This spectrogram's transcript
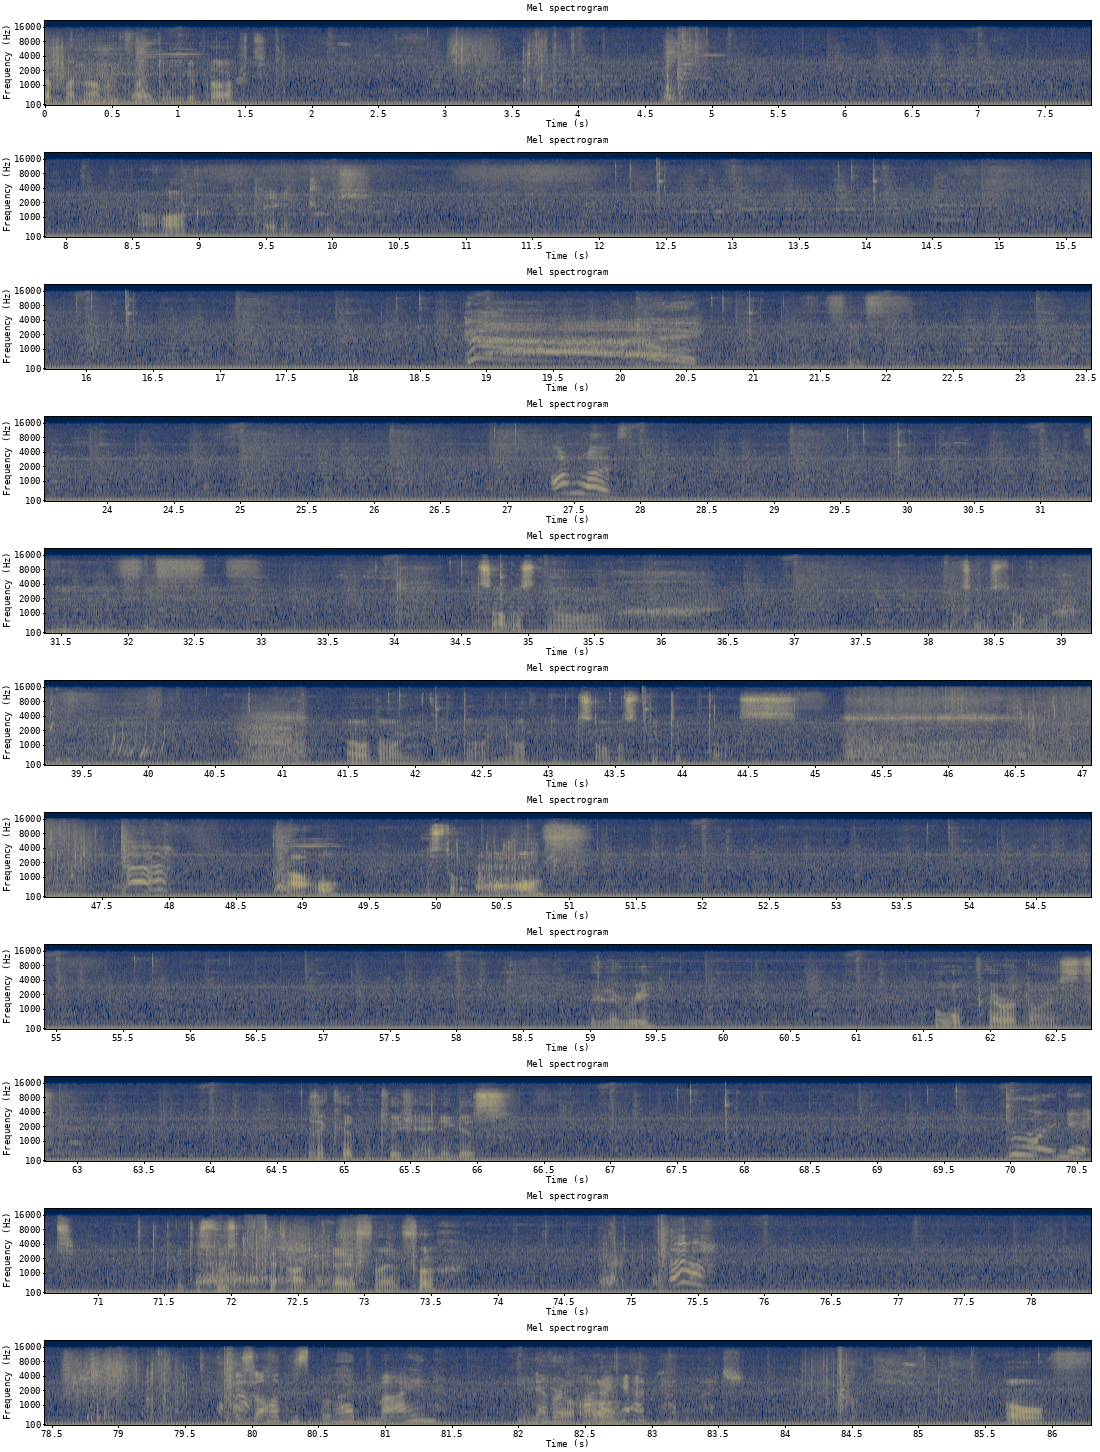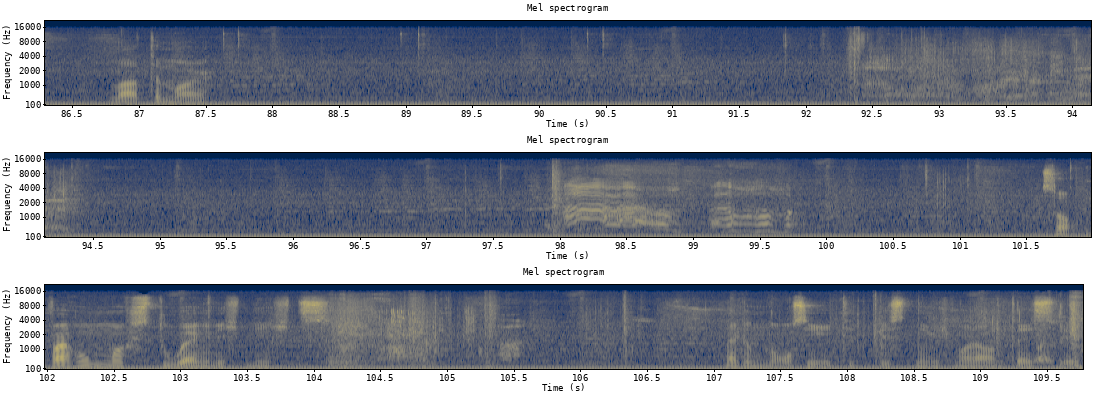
Hat armen Freund umgebracht? Zauberst noch. Du zauberst auch noch. Ah, warte mal, ich komme da hier du zauberst bitte das. Au. Hörst du auf? Valerie? Oh, paralyzed. Das erklärt natürlich einiges. Bring it! Könntest du es bitte angreifen einfach? Is all this blood mine? Never thought I Ja. had that much. Oh, warte mal. Warum machst du eigentlich nichts? Weil du nauseated bist, nehme ich mal an, deswegen.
